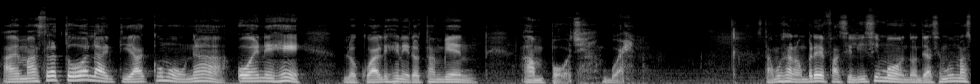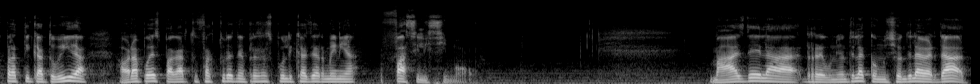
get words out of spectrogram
Además trató a la entidad como una ONG, lo cual generó también ampolla. Bueno, estamos a nombre de Facilísimo, en donde hacemos más práctica tu vida. Ahora puedes pagar tus facturas de empresas públicas de Armenia facilísimo. Más de la reunión de la Comisión de la Verdad.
